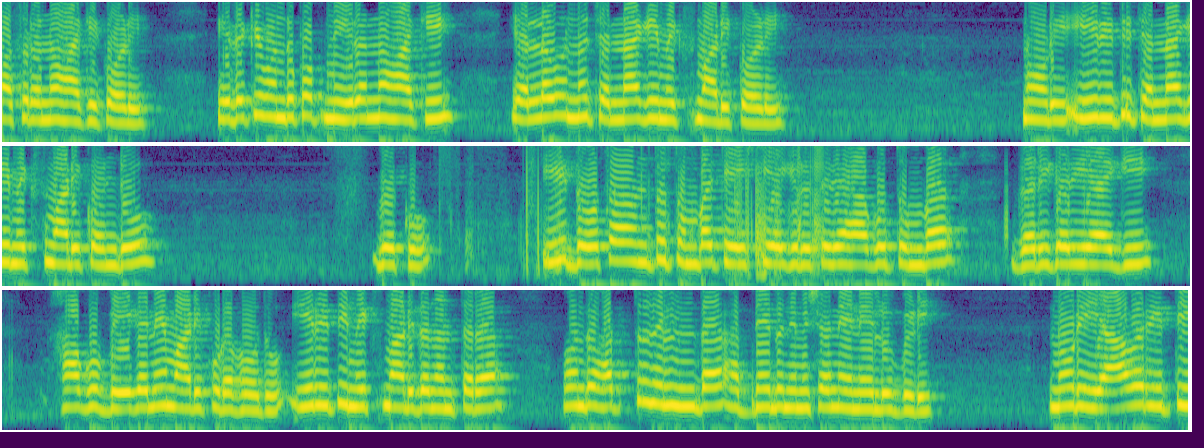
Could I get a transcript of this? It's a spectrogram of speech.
ಮೊಸರನ್ನು ಹಾಕಿಕೊಳ್ಳಿ. ಇದಕ್ಕೆ ಒಂದು ಕಪ್ ನೀರನ್ನು ಹಾಕಿ ಎಲ್ಲವನ್ನು ಚೆನ್ನಾಗಿ ಮಿಕ್ಸ್ ಮಾಡಿಕೊಳ್ಳಿ. ನೋಡಿ, ಈ ರೀತಿ ಚೆನ್ನಾಗಿ ಮಿಕ್ಸ್ ಮಾಡಿಕೊಂಡು ಬೇಕು. ಈ ದೋಸೆ ಅಂತೂ ತುಂಬ ಟೇಸ್ಟಿಯಾಗಿರುತ್ತದೆ ಹಾಗೂ ತುಂಬ ಗರಿ ಗರಿಯಾಗಿ ಹಾಗೂ ಬೇಗನೆ ಮಾಡಿಕೊಡಬಹುದು. ಈ ರೀತಿ ಮಿಕ್ಸ್ ಮಾಡಿದ ನಂತರ ಒಂದು ಹತ್ತರಿಂದ ಹದಿನೈದು ನಿಮಿಷ ನೆನೆಯಲು ಬಿಡಿ. ನೋಡಿ ಯಾವ ರೀತಿ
